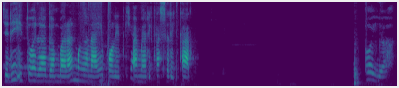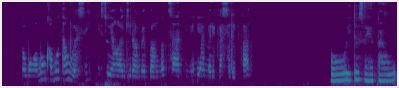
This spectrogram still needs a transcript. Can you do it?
Jadi itu adalah gambaran mengenai politik Amerika Serikat. Oh iya, ngomong-ngomong kamu tahu gak sih isu yang lagi rame banget saat ini di Amerika Serikat? Oh, itu saya tahu.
